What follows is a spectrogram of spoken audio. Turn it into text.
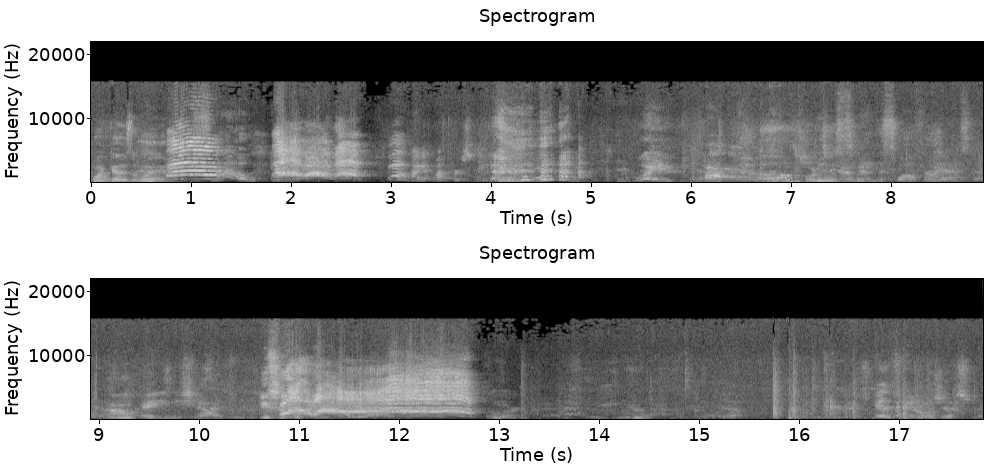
What goes away? No. I got my first week. Wait. Oh, did you know Samantha Swafford? Yes. Oh, okay. You knew she died. You see this? No. Yeah, the funeral was yesterday.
